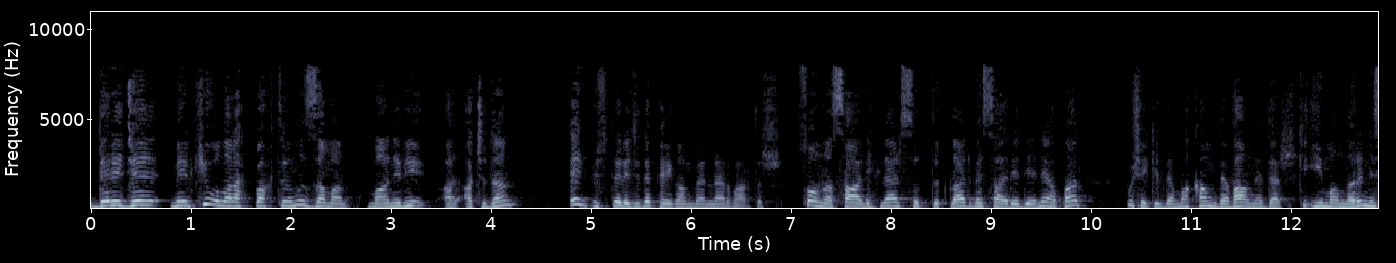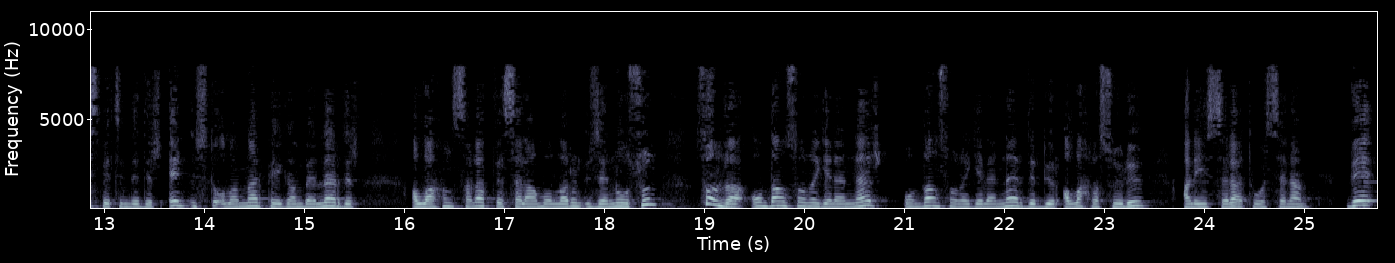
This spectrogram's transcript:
derece, mevki olarak baktığımız zaman manevi açıdan en üst derecede peygamberler vardır. Sonra salihler, sıddıklar vesaire diye ne yapar? Bu şekilde makam devam eder ki imanları nispetindedir. En üstte olanlar peygamberlerdir. Allah'ın salat ve selamı onların üzerine olsun. Sonra ondan sonra gelenler, ondan sonra gelenlerdir diyor Allah Resulü aleyhissalatu vesselam. Ve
